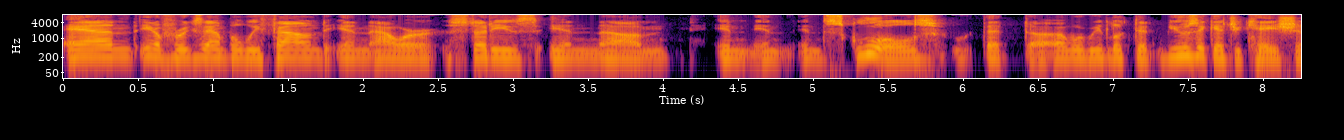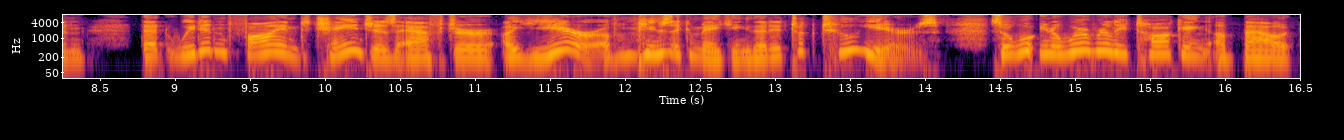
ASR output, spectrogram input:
And, you know, for example, we found in our studies in, um, in, in, in schools that uh, where we looked at music education that we didn't find changes after a year of music making that it took two years. So you know we're really talking about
